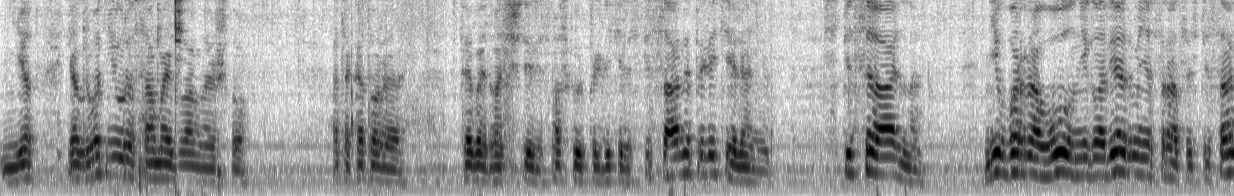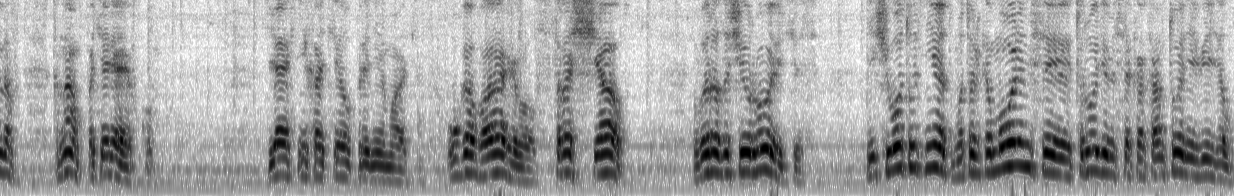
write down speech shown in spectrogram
Нет. Я говорю, вот Нюра самое главное что. Это которая ТВ-24 с Москвы прилетели. Специально прилетели они. Специально. Не в Барнаул, не главе администрации. Специально к нам в Потеряевку. Я их не хотел принимать уговаривал, стращал. Вы разочаруетесь. Ничего тут нет, мы только молимся и трудимся, как Антоний видел.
